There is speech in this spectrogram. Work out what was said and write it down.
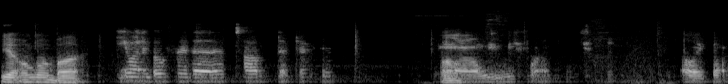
Yeah, I'm going bot. You want to go for the top objective? Oh. No, we we fun. I like that.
